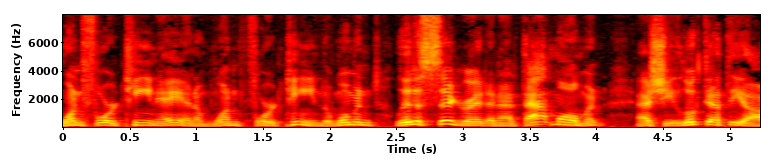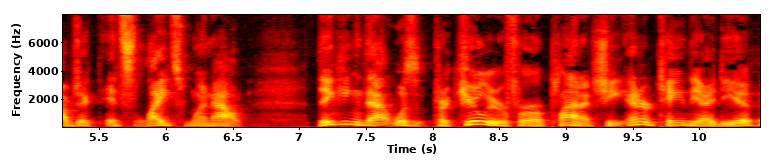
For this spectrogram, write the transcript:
114A and 114, the woman lit a cigarette, and at that moment, as she looked at the object, its lights went out. Thinking that was peculiar for a planet, she entertained the idea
